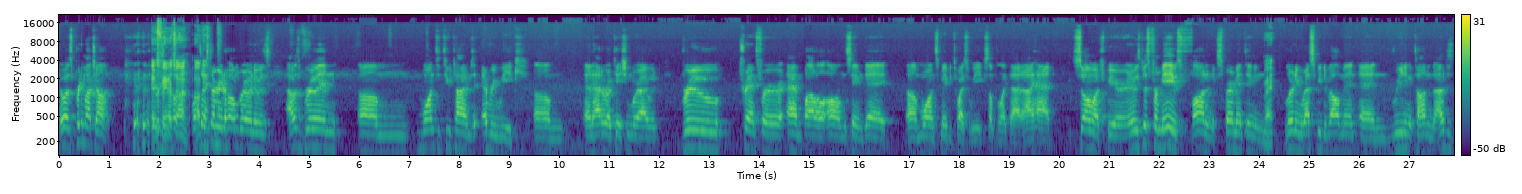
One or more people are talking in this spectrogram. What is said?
It was pretty much on. it was pretty much on. Once I started homebrewing, it was I was brewing um, one to two times every week, um, and had a rotation where I would brew, transfer, and bottle all on the same day, um, once maybe twice a week, something like that. And I had so much beer, and it was just for me, it was fun and experimenting and Right. learning recipe development and reading a ton, and I would just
